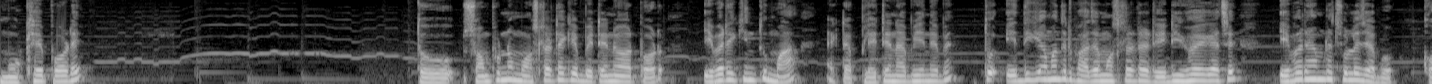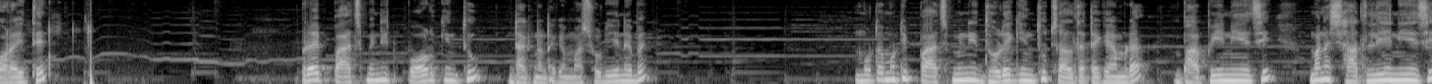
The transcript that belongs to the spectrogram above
মুখে পড়ে। তো সম্পূর্ণ মশলাটাকে বেটে নেওয়ার পর এবারে কিন্তু মা একটা প্লেটে নামিয়ে নেবে। তো এদিকে আমাদের ভাজা মশলাটা রেডি হয়ে গেছে। এবারে আমরা চলে যাব কড়াইতে। প্রায় পাঁচ মিনিট পর কিন্তু ঢাকনাটাকে মা সরিয়ে নেবে। মোটামুটি পাঁচ মিনিট ধরে কিন্তু চালতাটাকে আমরা ভাপিয়ে নিয়েছি মানে সাতলিয়ে নিয়েছি।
